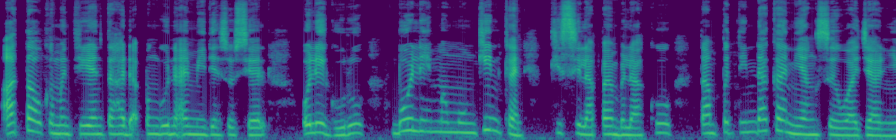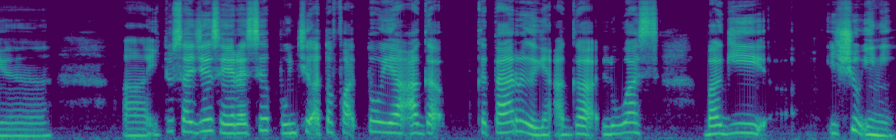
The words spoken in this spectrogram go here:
atau kementerian terhadap penggunaan media sosial oleh guru boleh memungkinkan kesilapan berlaku tanpa tindakan yang sewajarnya. Uh, itu saja saya rasa punca atau faktor yang agak ketara, yang agak luas bagi isu ini.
